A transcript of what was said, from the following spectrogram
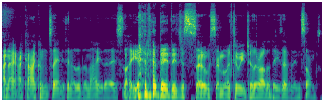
and I, I can't I couldn't say anything other than that either. It's like they they're just so similar to each other, are they, these opening songs?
